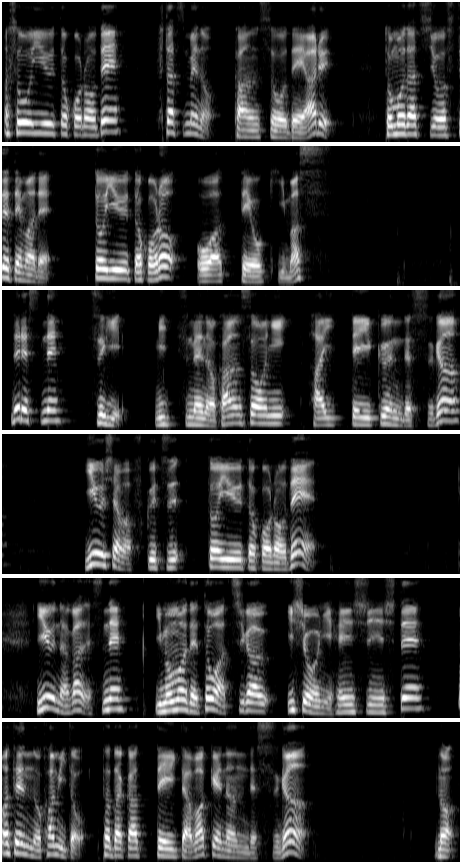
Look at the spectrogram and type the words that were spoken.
まあ、そういうところで二つ目の感想である友達を捨ててまでというところ終わっておきます。でですね、次三つ目の感想に入っていくんですが、勇者は不屈というところで、ユーナがですね、今までとは違う衣装に変身して、まあ、天の神と戦っていたわけなんですが、まあ、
